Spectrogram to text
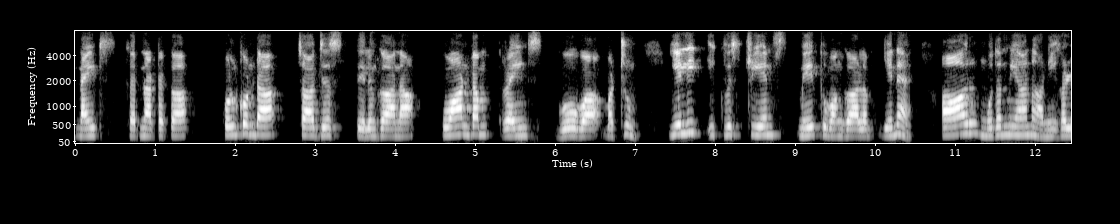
knights Karnataka Golconda chargers Telangana quantum rains Goa மற்றும் எலிட் இக்வெஸ்ட்ரியன்ஸ் மேற்கு வங்காளம் என ஆறு முதன்மையான அணிகள்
